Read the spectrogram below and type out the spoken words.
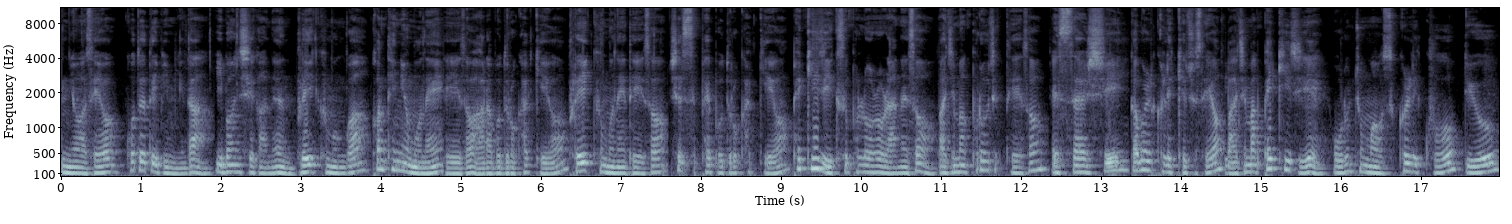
안녕하세요. 코드딥입니다. 이번 시간은 브레이크문과 컨티뉴문에 대해서 알아보도록 할게요. 브레이크문에 대해서 실습해 보도록 할게요. 패키지 익스플로러 란에서 마지막 프로젝트에서 src 더블 클릭해 주세요. 마지막 패키지에 오른쪽 마우스 클릭 후 new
